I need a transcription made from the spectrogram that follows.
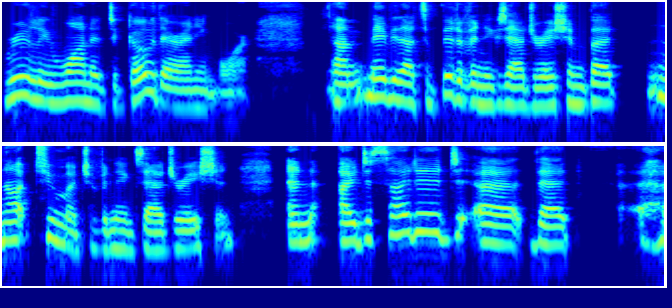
really wanted to go there anymore. Um, maybe that's a bit of an exaggeration, but not too much of an exaggeration. And I decided uh, that. Uh,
